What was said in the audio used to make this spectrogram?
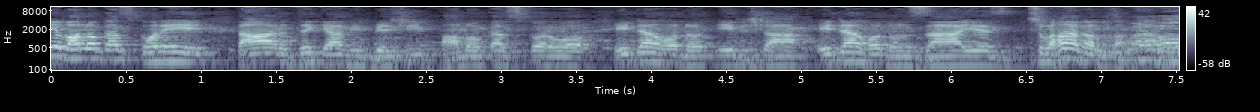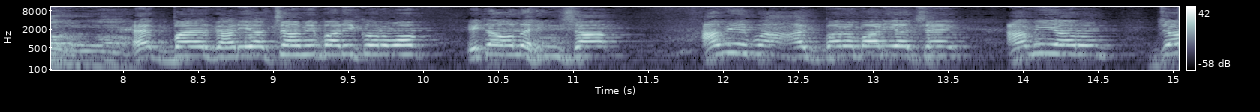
যে ভালো কাজ করে, তার থেকে আমি বেশি ভালো কাজ করব। এটা হলো ঈর্ষা, এটা হলো জায়েজ। সুবহানাল্লাহ। এক ভাইয়ের গাড়ি আছে আমি বাড়ি করব। এটা হলো হিংসা। আমি একবার বাড়ি আছে আমি আরও যা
